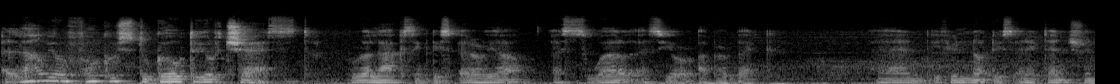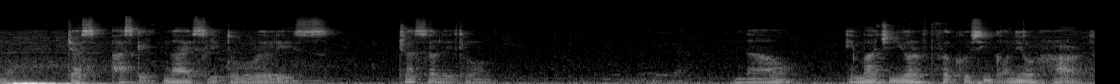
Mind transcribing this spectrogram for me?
Allow your focus to go to your chest, relaxing this area as well as your upper back. And if you notice any tension, just ask it nicely to release, just a little. Now imagine you are focusing on your heart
